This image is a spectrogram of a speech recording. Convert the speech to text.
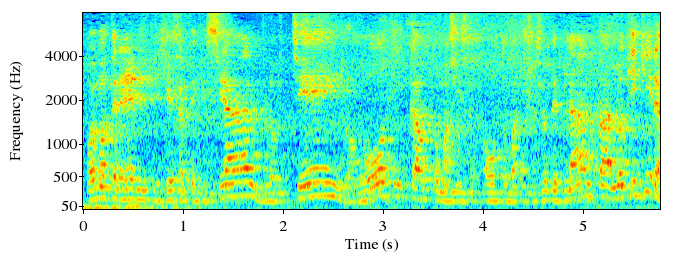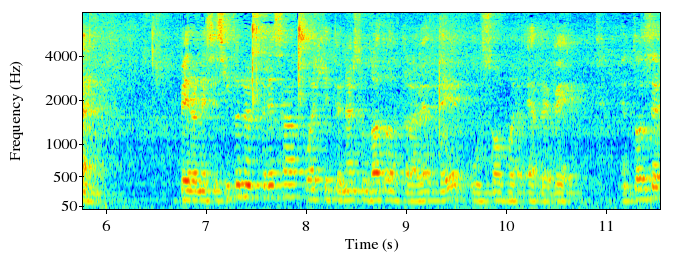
Podemos tener inteligencia artificial, blockchain, robótica, automatiza- automatización de plantas, lo que quieran. Pero necesita una empresa poder gestionar sus datos a través de un software ERP. Entonces,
